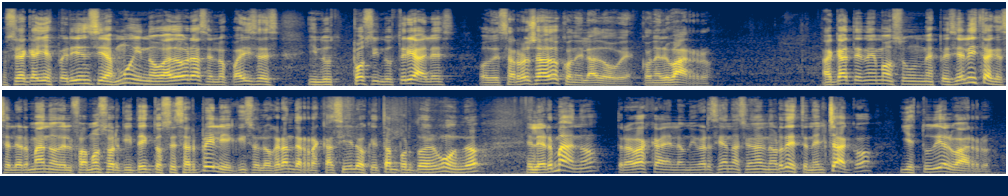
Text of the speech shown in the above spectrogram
O sea que hay experiencias muy innovadoras en los países postindustriales o desarrollados con el adobe, con el barro. Acá tenemos un especialista que es el hermano del famoso arquitecto César Pelli, que hizo los grandes rascacielos que están por todo el mundo. El hermano trabaja en la Universidad Nacional Nordeste, en el Chaco, y estudia el barro.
